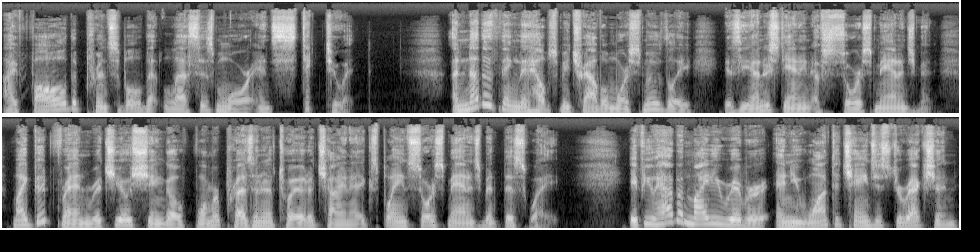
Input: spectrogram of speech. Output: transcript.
I follow the principle that less is more and stick to it. Another thing that helps me travel more smoothly is the understanding of source management. My good friend Ritsuo Shingo, former president of Toyota China, explains source management this way if you have a mighty river and you want to change its direction,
